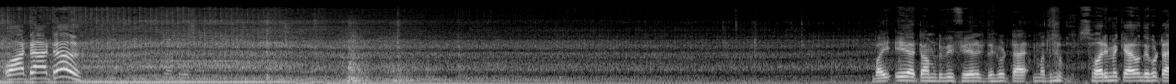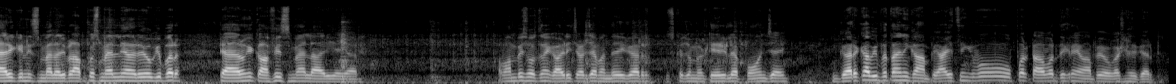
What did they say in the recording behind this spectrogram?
ओ हट हट भाई, ये अटम्प्ट भी फेल देखो टायर मतलब सॉरी मैं कह रहा हूँ, देखो टायर की नहीं स्मेल आ रही, पर आपको स्मेल नहीं आ रही होगी, पर टायरों की काफ़ी स्मेल आ रही है यार। अब हम भी सोच रहे हैं गाड़ी चढ़ जाए, बंदे के घर, उसका जो मटेरियल है, पहुँच जाए। घर का भी पता नहीं कहाँ पे आई थिंक वो ऊपर टावर दिख रहे हैं, वहाँ पे होगा शायद घर। पे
